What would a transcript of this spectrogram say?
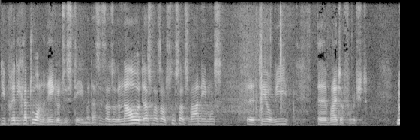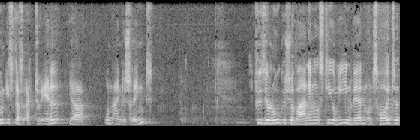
die Prädikatorenregelsysteme. Das ist also genau das, was aus Husserls Wahrnehmungstheorie äh, weiterfolgt. Nun ist das aktuell ja uneingeschränkt. Physiologische Wahrnehmungstheorien werden uns heute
